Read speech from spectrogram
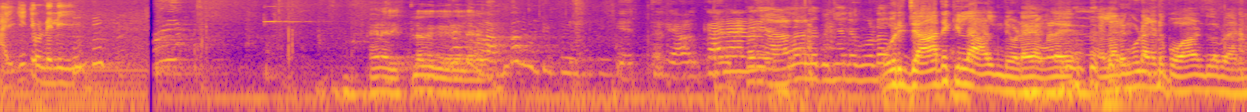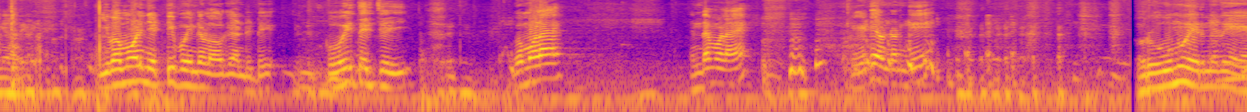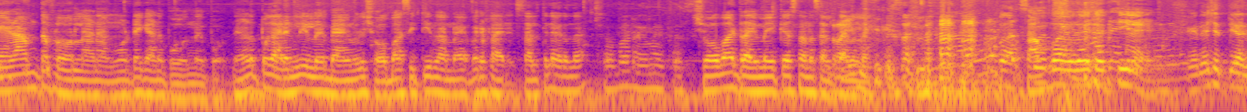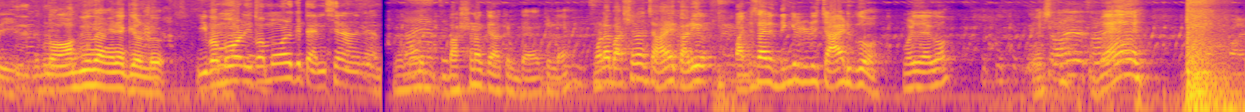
അയ്യോ ചുണ്ടലി. അങ്ങനെ ലിഫ്റ്റിലൊക്കെ കയറി എല്ലാവരും ഒരു ജാഥക്കുള്ള ആളുണ്ട് ഇവിടെ. ഞങ്ങൾ എല്ലാരും കൂടെ അങ്ങോട്ട് പോകാനുള്ള പ്ലാനിങ് ആണ്. ഇവമോൾ ഞെട്ടിപ്പോയിന്റെ വ്ളോഗ് കണ്ടിട്ട്. കോയി തെരിച്ചുപോയി ഇവമോളെ എന്താ മോളെ? പേടിയുണ്ടോ റൂം വരുന്നത് ഏഴാമത്തെ ഫ്ലോറിലാണ്. അങ്ങോട്ടേക്കാണ് പോകുന്നത് ഇപ്പോൾ ഞങ്ങളിപ്പോ കറന്റ് ഉള്ളത് ബാംഗ്ലൂർ ശോഭ സിറ്റി എന്ന് പറഞ്ഞ ഒരു സ്ഥലത്തിന് വരുന്ന ശോഭ ഡ്രൈവ് മേക്കേഴ്സ് എന്ന് പറഞ്ഞ സ്ഥലത്താണ് സംഭവം ഏകദേശം എത്തിയില്ലേ? ഏകദേശം എത്തിയാ മതി. ബ്ലോഗിൽ അങ്ങനെയൊക്കെ ഉള്ളു. ഇവമോൾ ഇവമോൾക്ക് ടെൻഷനാണ് ഞാൻ. ഭക്ഷണമൊക്കെ ആക്കുന്നുണ്ട് ഞങ്ങൾക്കുള്ള മോളെ ഭക്ഷണം ചായ കറി പഞ്ചസാര എന്തെങ്കിലും ഇട്ടിട്ട് ചായ എടുക്കുവോ? മോളി വേഗോ.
